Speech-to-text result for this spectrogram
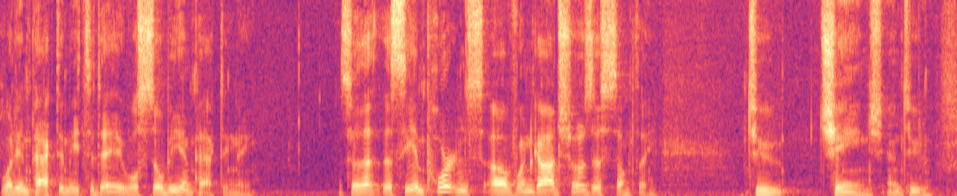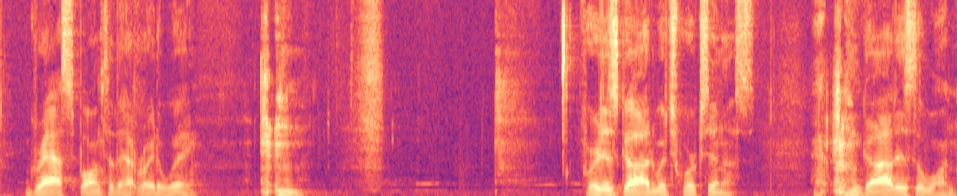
what impacted me today will still be impacting me. So that, that's the importance of when God shows us something to change and to grasp onto that right away. For it is God which works in us. God is the one.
